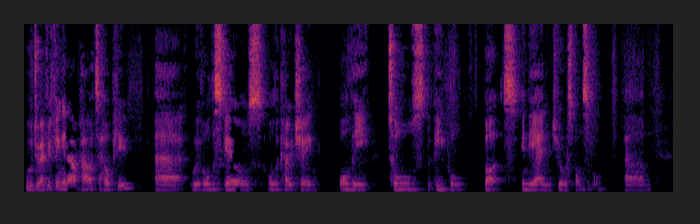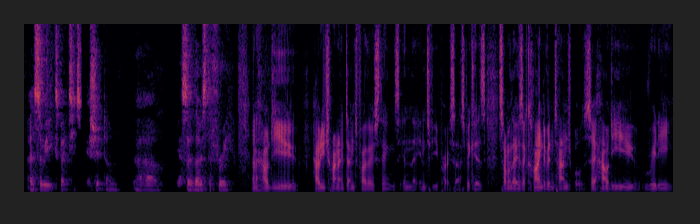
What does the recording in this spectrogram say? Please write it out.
we'll do everything in our power to help you uh, with all the skills, all the coaching, all the tools, the people. But in the end, you're responsible. Um, and so we expect you to get shit done. Um, Yeah, so those are the three. And how do you how do you try and identify those things in the interview process? Because some of those are kind of intangibles. So how do you really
